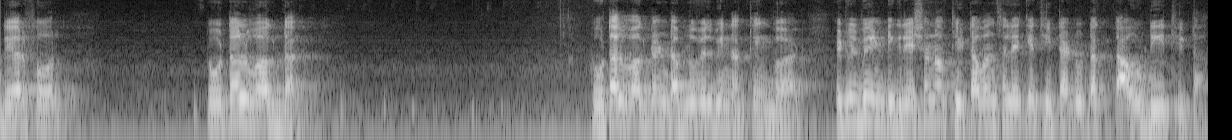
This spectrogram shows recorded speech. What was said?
therefore total work done total work done W will be nothing but it will be integration of theta one से लेके थीटा टू तक tau D theta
